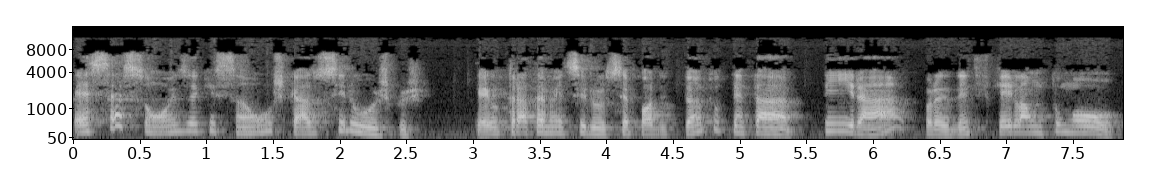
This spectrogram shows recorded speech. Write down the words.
exceções é que são os casos cirúrgicos. E aí o tratamento cirúrgico você pode tanto tentar tirar, por exemplo, identifiquei lá um tumor.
